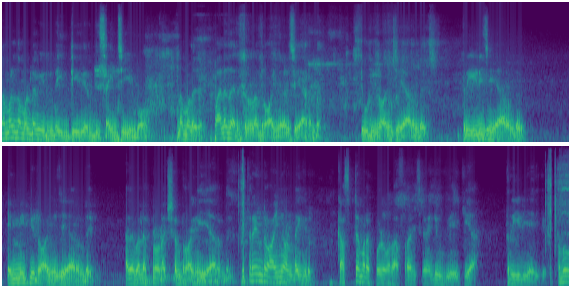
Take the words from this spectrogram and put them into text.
നമ്മൾ നമ്മളുടെ വീടിന്റെ ഇന്റീരിയർ ഡിസൈൻ ചെയ്യുമ്പോൾ നമ്മൾ പലതരത്തിലുള്ള ഡ്രോയിങ്ങുകൾ ചെയ്യാറുണ്ട്. ടു ഡി ഡ്രോയിങ് ചെയ്യാറുണ്ട് ത്രീ ഡി ചെയ്യാറുണ്ട് എം ഇ പി ഡ്രോയിങ് ചെയ്യാറുണ്ട് അതേപോലെ പ്രൊഡക്ഷൻ ഡ്രോയിങ് ചെയ്യാറുണ്ട്. ഇത്രയും ഡ്രോയിങ് ഉണ്ടെങ്കിലും കസ്റ്റമർ എപ്പോഴും റെഫറൻസിന് വേണ്ടി ഉപയോഗിക്കുക ത്രീ ഡി ആയിരിക്കും. അപ്പോൾ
